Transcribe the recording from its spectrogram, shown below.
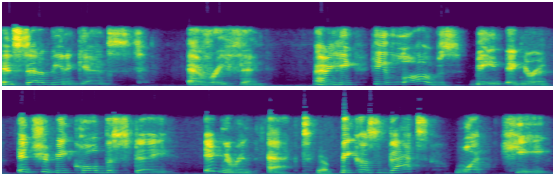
instead of being against everything. I mean, he he loves being ignorant. It should be called the Stay Ignorant Act yep. because that's what he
